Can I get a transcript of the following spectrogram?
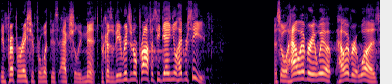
in preparation for what this actually meant because of the original prophecy Daniel had received. And so, however it, will, however it was,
